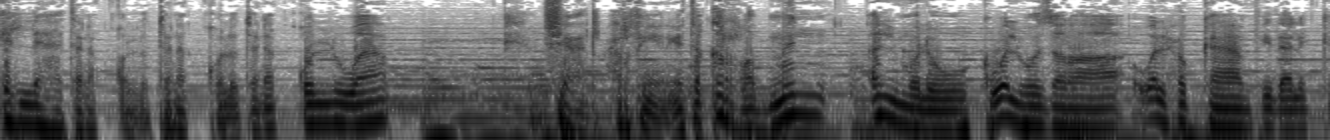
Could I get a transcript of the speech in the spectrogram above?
كلها تنقل وتنقل وتنقل وشعر حرفيا يتقرب من الملوك والوزراء والحكام في ذلك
